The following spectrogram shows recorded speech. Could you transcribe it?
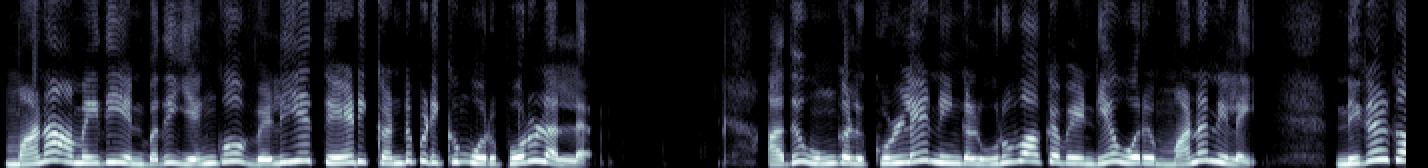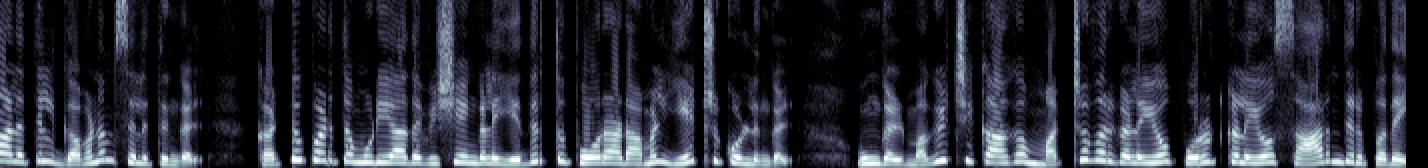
மன அமைதி என்பது எங்கோ வெளியே தேடி கண்டுபிடிக்கும் ஒரு பொருள் அல்ல. அது உங்களுக்குள்ளே நீங்கள் உருவாக்க வேண்டிய ஒரு மனநிலை. நிகழ்காலத்தில் கவனம் செலுத்துங்கள். கட்டுப்படுத்த முடியாத விஷயங்களை எதிர்த்து போராடாமல் ஏற்றுக்கொள்ளுங்கள். உங்கள் மகிழ்ச்சிக்காக மற்றவர்களையோ பொருட்களையோ சார்ந்திருப்பதை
